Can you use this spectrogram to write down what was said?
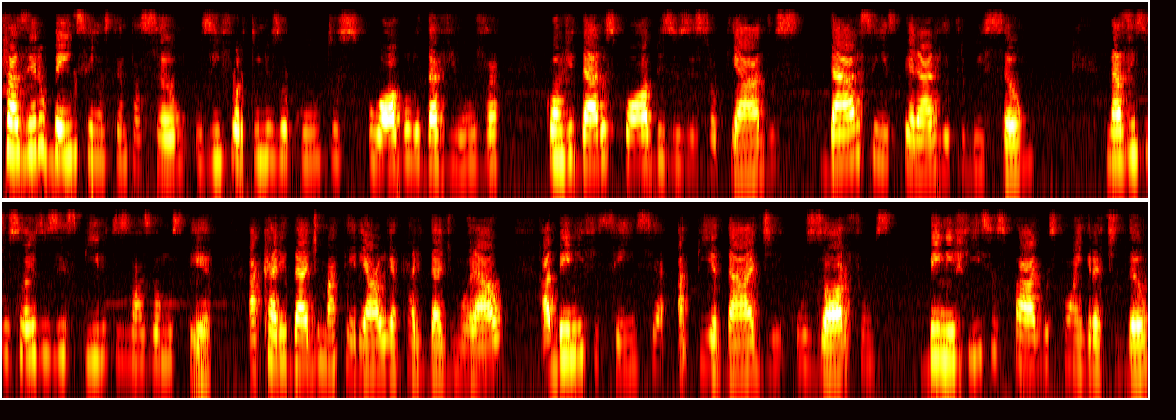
fazer o bem sem ostentação, os infortúnios ocultos, o óbolo da viúva, convidar os pobres e os estropiados, dar sem esperar retribuição. Nas instruções dos espíritos nós vamos ter a caridade material e a caridade moral, a beneficência, a piedade, os órfãos, benefícios pagos com a ingratidão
